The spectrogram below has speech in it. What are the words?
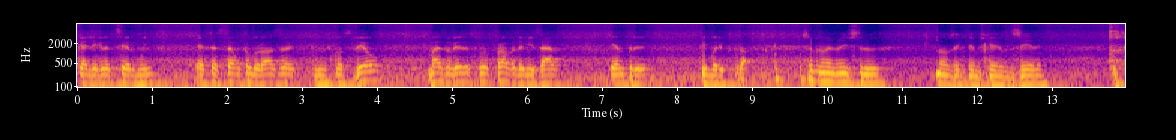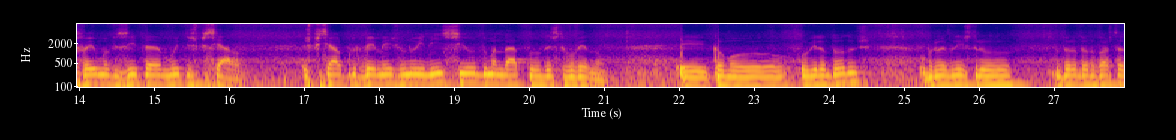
quero lhe agradecer muito esta ação calorosa que nos concedeu, mais uma vez a sua prova de amizade entre Timor e Portugal. Sr. Primeiro-Ministro, nós é que temos que agradecer. Isto foi uma visita muito especial. Especial porque veio mesmo no início do mandato deste governo. E como ouviram todos, o Primeiro-Ministro, Dr. António Costa,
